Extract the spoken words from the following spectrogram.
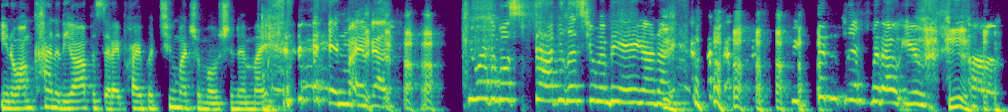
you know i'm kind of the opposite i probably put too much emotion in my in my evaluation you are the most fabulous human being and i we couldn't live without you yeah. um,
